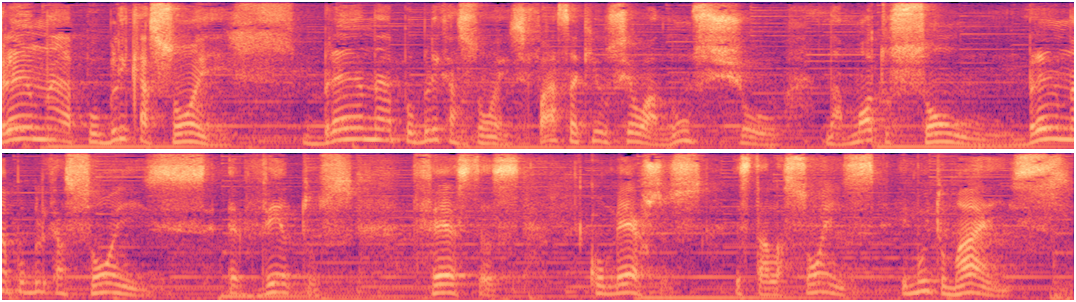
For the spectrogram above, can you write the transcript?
Brana Publicações. Brana Publicações. Faça aqui o seu anúncio na Moto Som. Brana Publicações, eventos, festas, comércios, instalações e muito mais.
